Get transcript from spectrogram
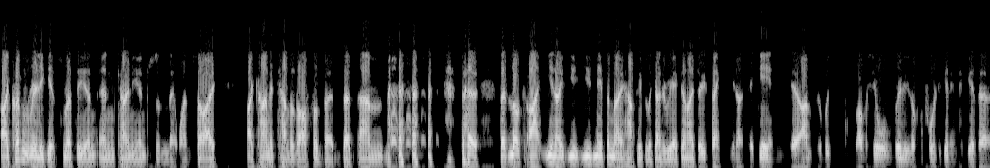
I couldn't really get Smithy and, and Coney interested in that one, so I I kind of cut it off a bit. But um, but, but, look, I you know you, you never know how people are going to react, and I do think you know again, I'm, we obviously all really looking forward to getting together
